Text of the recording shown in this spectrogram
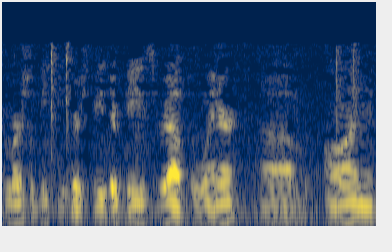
commercial beekeepers feed their bees throughout the winter um, on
